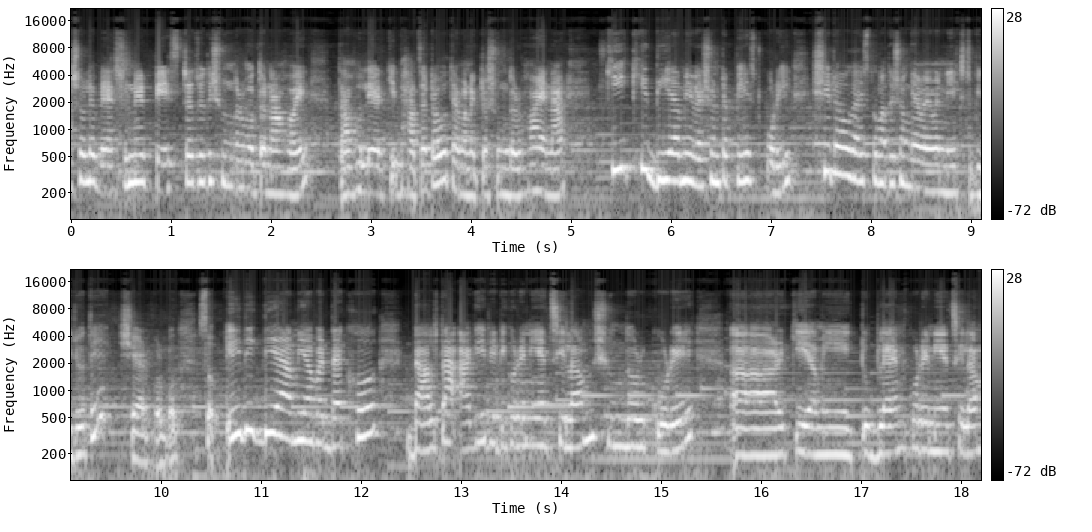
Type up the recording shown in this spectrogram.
আসলে বেসনের পেস্টটা যদি সুন্দর মতো না হয়, তাহলে আর কি ভাজাটাও তেমন একটা সুন্দর হয় না। কি কি দিয়ে আমি বেসনটা পেস্ট করি, সেটাও গাইস তোমাদের সঙ্গে আমি আমার নেক্সট ভিডিওতে শেয়ার করব। সো এই দিক দিয়ে আমি আবার দেখো, ডালটা আগেই রেডি করে নিয়েছিলাম, সুন্দর করে, আর কি আমি একটু ব্ল্যান্ড করে নিয়েছিলাম।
